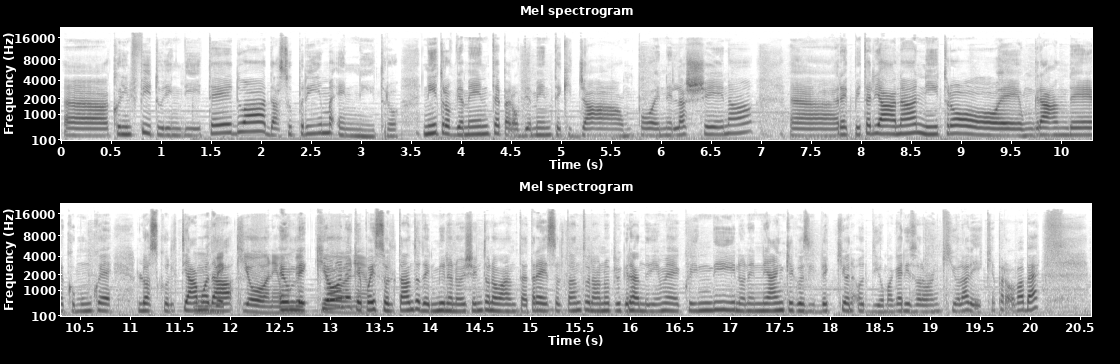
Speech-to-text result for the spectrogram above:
eh, con il featuring di Tedua, Da Supreme e Nitro. Nitro ovviamente, per ovviamente chi già un po' è nella scena eh, rap italiana, Nitro è un grande, comunque lo ascoltiamo un da... vecchione, È un vecchione che poi è soltanto del 1993, è soltanto un anno più grande di me, quindi non è neanche così vecchione. Oddio, magari sarò anch'io la vecchia, però vabbè.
